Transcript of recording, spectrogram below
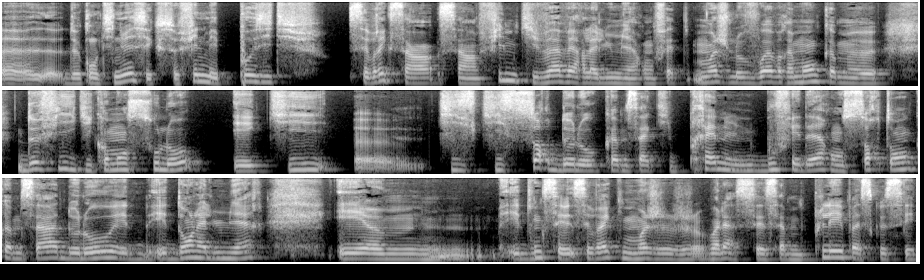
euh, de continuer, c'est que ce film est positif. C'est vrai que c'est un, un film qui va vers la lumière, en fait. Moi, je le vois vraiment comme euh, deux filles qui commencent sous l'eau et qui, euh, qui, qui sortent de l'eau comme ça, qui prennent une bouffée d'air en sortant comme ça de l'eau et, et dans la lumière. Et, euh, et donc, c'est vrai que moi, je, je- voilà, ça me plaît parce que c'est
